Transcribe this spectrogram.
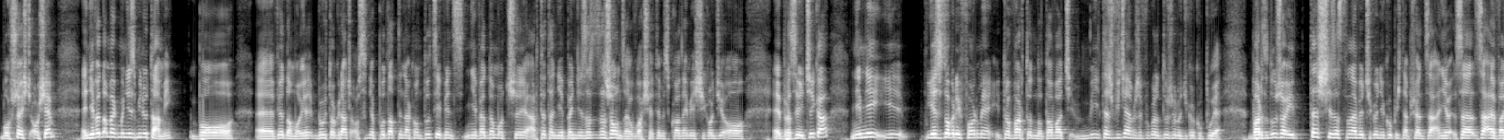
bo 6-8. E, Nie wiadomo jak będzie z minutami, bo e, wiadomo, był to gracz ostatnio podatny na kontuzję, więc nie wiadomo czy Arteta nie będzie za, zarządzał właśnie tym składem, jeśli chodzi o e, Brazylijczyka. Niemniej jest w dobrej formie i to warto odnotować. I też widziałem, że w ogóle dużo ludzi go kupuje. Bardzo dużo i też się zastanawiam, czy go nie kupić na przykład za, za, za Ewa.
